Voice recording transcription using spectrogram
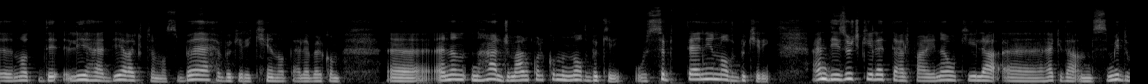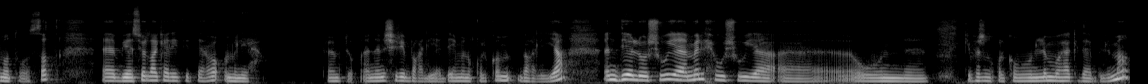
نوض دي ليها direct المصباح بكري كي نوض على بالكم. آه أنا نهار الجمعة نقول لكم نوض بكري والسبت الثاني نوض بكري. عندي زوج كيلات تاع الفارينة وكيلة آه هكذا مسميد متوسط. آه bien sûr la qualité تاعو مليحة. فهمتوا؟ أنا نشري بغلية دائما نقول لكم بغلية. ندير له شوية ملح وشوية آه ون كيفاش نقول لكم؟ ونلمو هكذا بالماء.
